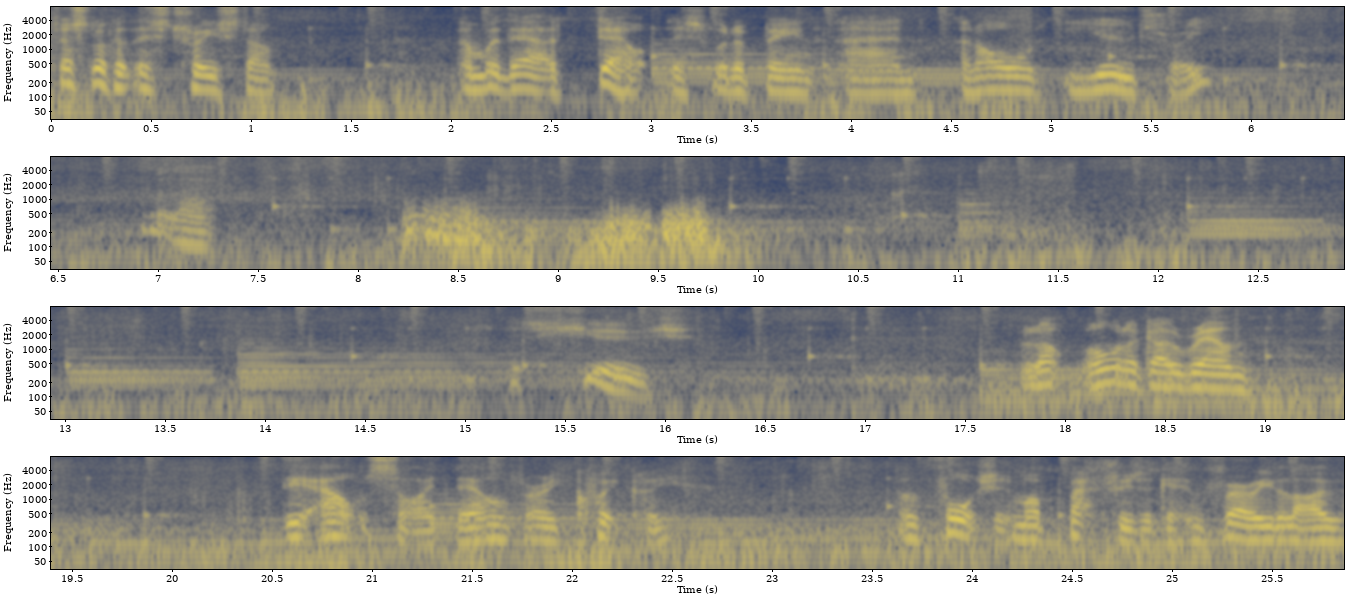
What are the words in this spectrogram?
Just look at this tree stump, and without a doubt, this would have been an an old yew tree. Look at that. It's huge. Look, I want to go round the outside now very quickly. Unfortunately, my batteries are getting very low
